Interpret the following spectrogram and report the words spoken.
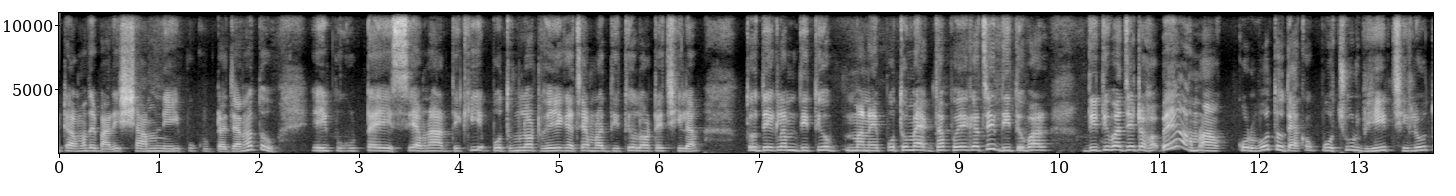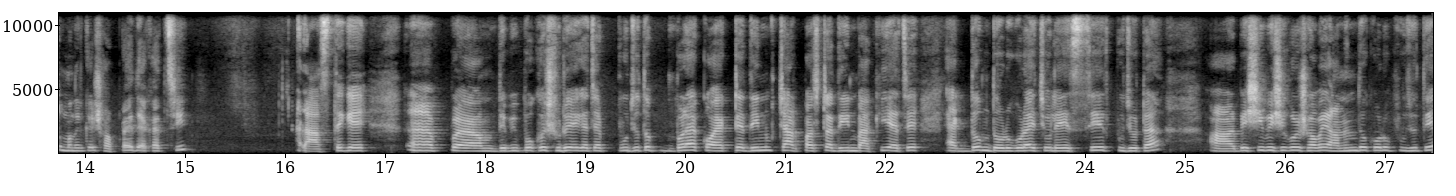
এটা আমাদের বাড়ির সামনে এই পুকুরটা, জানো তো? এই পুকুরটায় এসে আমরা আর দেখি প্রথম লট হয়ে গেছে, আমরা দ্বিতীয় লটে ছিলাম। তো দেখলাম দ্বিতীয় মানে প্রথমে এক ধাপ হয়ে গেছে, দ্বিতীয়বার দ্বিতীয়বার যেটা হবে আমরা করব। তো দেখো প্রচুর ভিড় ছিল, তোমাদেরকে সবটাই দেখাচ্ছি। আর আজ থেকে দেবীপক্ষ শুরু হয়ে গেছে। আর পুজো তো প্রায় কয়েকটা দিন, চার পাঁচটা দিন বাকি আছে। একদম দোরগোড়ায় চলে এসছে পুজোটা। আর বেশি বেশি করে সবাই আনন্দ করো পুজোতে।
